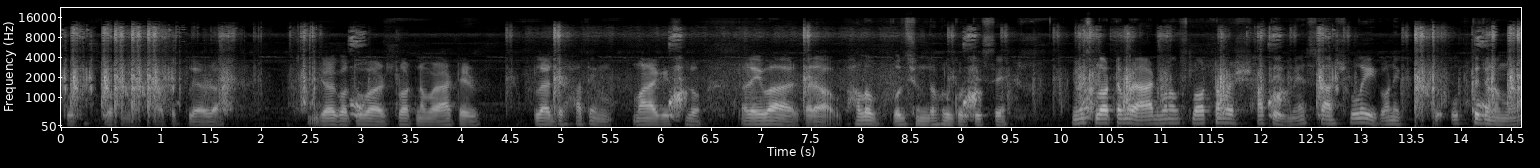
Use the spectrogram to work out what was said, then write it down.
স্লট প্লেয়াররা যারা গতবার স্লট আটের প্লেয়ারদের হাতে মারা গেছিল, তারা এবার তারা ভালো পজিশন দখল করতেছে। স্লট নাম্বার আট বনাম স্লট নাম্বার সাতের ম্যাচটা আসলেই অনেক উত্তেজনাময়।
